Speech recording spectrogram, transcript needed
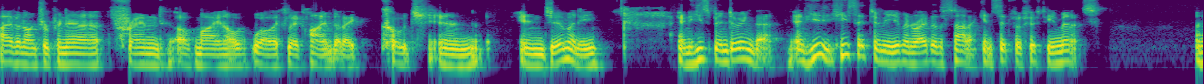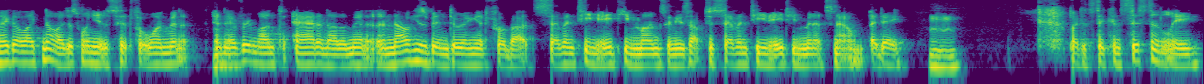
I have an entrepreneur friend of mine, or well, actually a client that I coach in in Germany. And he's been doing that. And he, he said to me, even right at the start, I can sit for 15 minutes. And I go like, no, I just want you to sit for one minute. And every month add another minute. And now he's been doing it for about 17, 18 months, and he's up to 17, 18 minutes now a day. Mm-hmm. But it's the consistently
